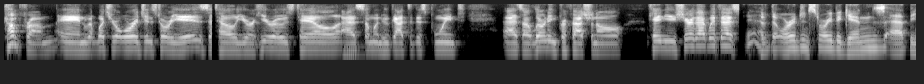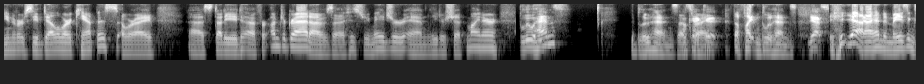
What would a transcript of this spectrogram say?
come from and what your origin story is. Tell your hero's tale as someone who got to this point as a learning professional can you share that with us? Yeah, the origin story begins at the University of Delaware campus, where I uh, studied uh, for undergrad. I was a history major and leadership minor. Blue Hens? The Blue Hens. That's okay, right. Good. The fighting Blue Hens. Yes. yeah. I had an amazing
